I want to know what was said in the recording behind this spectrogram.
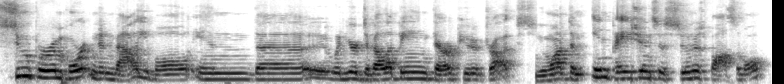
super important and valuable in the when you're developing therapeutic drugs. You want them in patients as soon as possible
